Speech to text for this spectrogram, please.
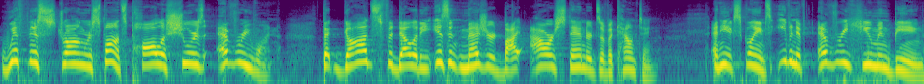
with this strong response, Paul assures everyone that God's fidelity isn't measured by our standards of accounting. And he exclaims even if every human being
